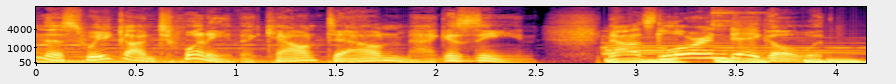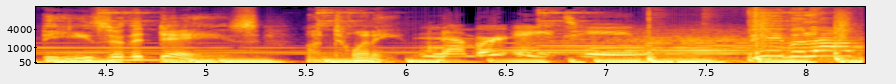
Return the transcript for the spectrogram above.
this week on 20 The Countdown Magazine. Now it's Lauren Daigle with These Are the Days on 20. Number 18. People are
